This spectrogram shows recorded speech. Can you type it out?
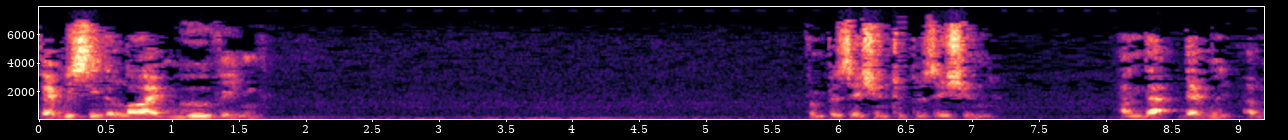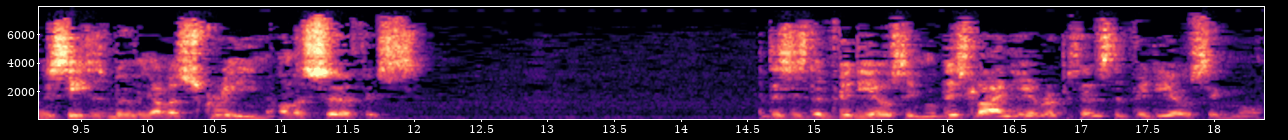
Then we see the line moving from position to position and that then we, and we see it as moving on a screen on a surface. This is the video signal. This line here represents the video signal.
